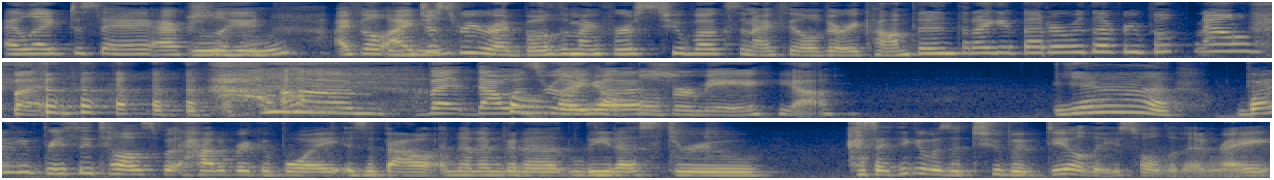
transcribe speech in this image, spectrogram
I like to say actually. Mm -hmm. I feel mm -hmm. I just mm-hmm. reread both of my first two books and I feel very confident that I get better with every book now. But um but that was oh really helpful for me. Yeah. Yeah. Why don't you briefly tell us what How to Break a Boy is about and then I'm gonna lead us through because I think it was a two book deal that you sold it in, right?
